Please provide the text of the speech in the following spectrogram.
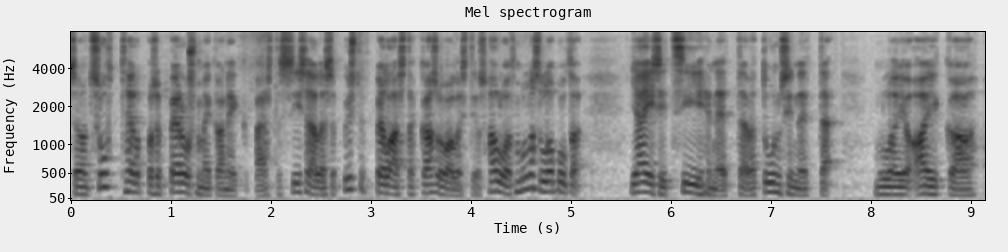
Se on suht helppo se perusmekaniikka päästä sisälle, sä pystyt pelaamaan kasuaalisti, jos haluat. Mulla se lopulta jäi sit siihen, että mä tunsin, että mulla ei ole aikaa,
